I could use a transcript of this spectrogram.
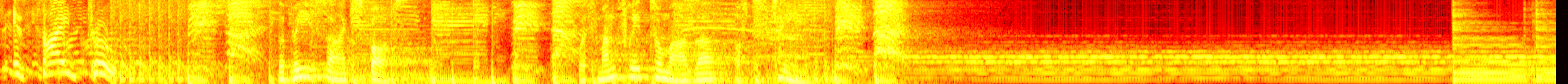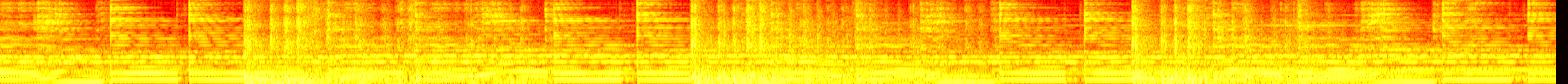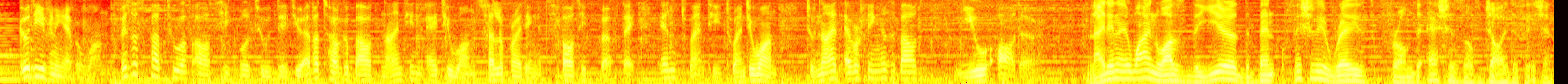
This is side two. The B-side spot with Manfred Tomasa of Disdain. Good evening, everyone. This is part 2 of our sequel to Did You Ever Talk About 1981 celebrating its 40th birthday in 2021. Tonight, everything is about New Order. 1981 was the year the band officially raised from the ashes of Joy Division.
